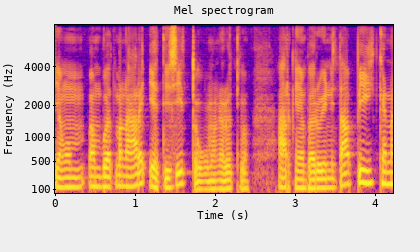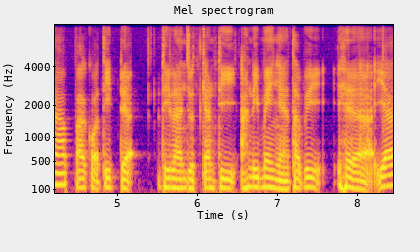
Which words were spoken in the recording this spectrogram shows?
Yang membuat menarik ya di situ menurutku. Arc yang baru ini. Tapi kenapa kok tidak dilanjutkan di animenya? Tapi ya ya.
